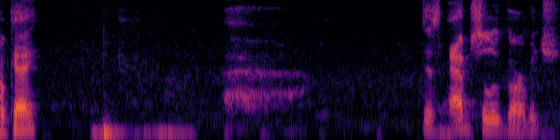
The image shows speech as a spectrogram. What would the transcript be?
Okay? This absolute garbage.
